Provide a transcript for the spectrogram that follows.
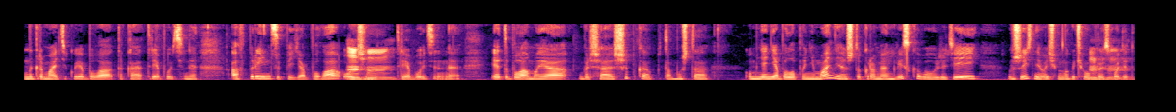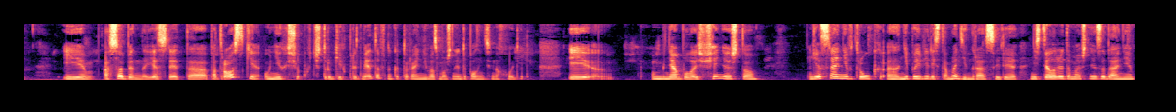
на грамматику я была такая требовательная, а в принципе я была очень uh-huh. требовательная. И это была моя большая ошибка, потому что у меня не было понимания, что кроме английского у людей в жизни очень много чего uh-huh. происходит. И особенно если это подростки, у них еще куча других предметов, на которые они, возможно, и дополнительно ходят. И у меня было ощущение, что если они вдруг э, не появились там один раз или не сделали домашнее задание,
